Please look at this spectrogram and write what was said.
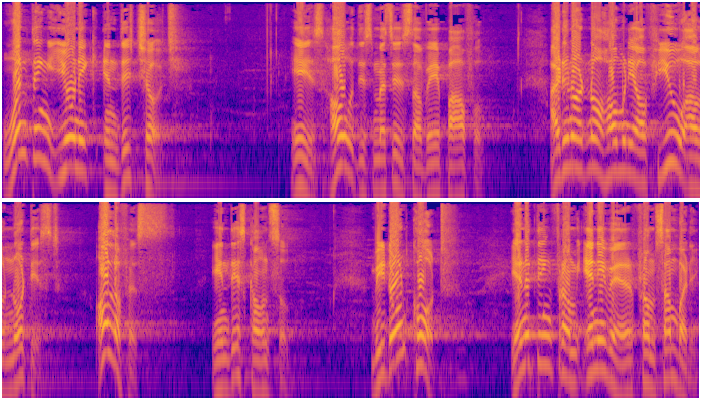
One thing unique in this church is how this message is very powerful. I do not know how many of you have noticed, all of us in this council, we don't quote anything from anywhere from somebody.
